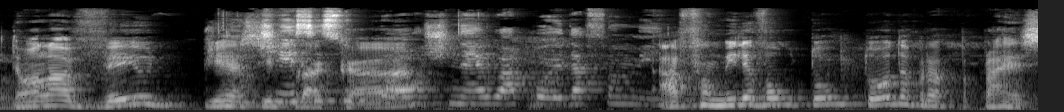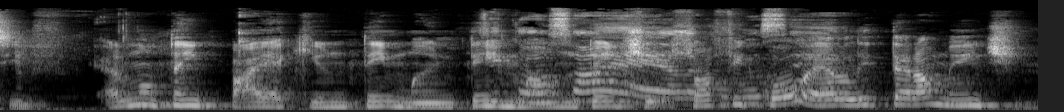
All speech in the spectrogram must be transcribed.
Então ela veio de Recife para cá. Suporte, né? O apoio da família. A família voltou toda para Recife. Ela não tem pai aqui, não tem mãe, não tem ficou irmão, não tem tio. Só ficou você. ela, literalmente.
